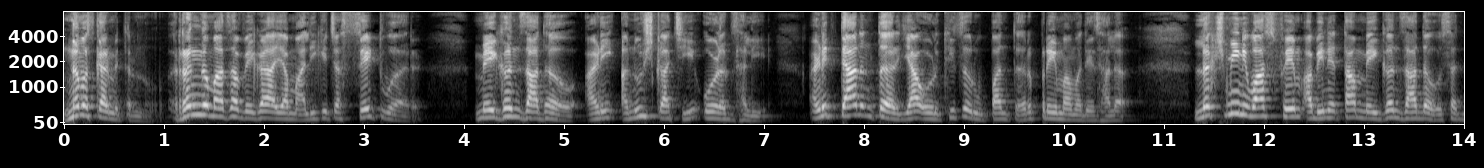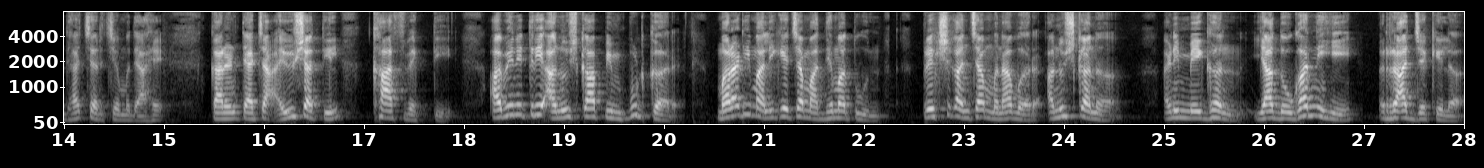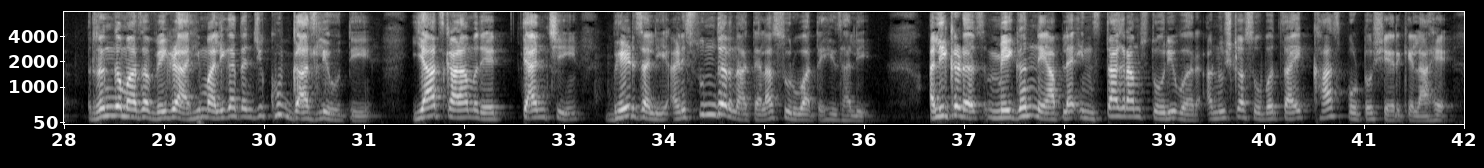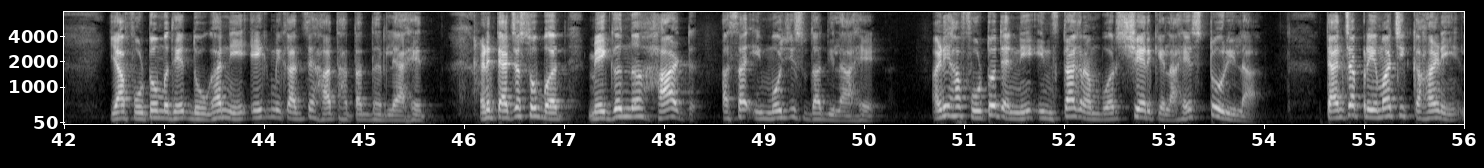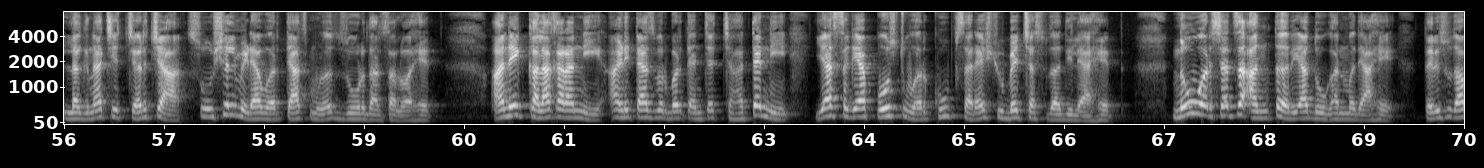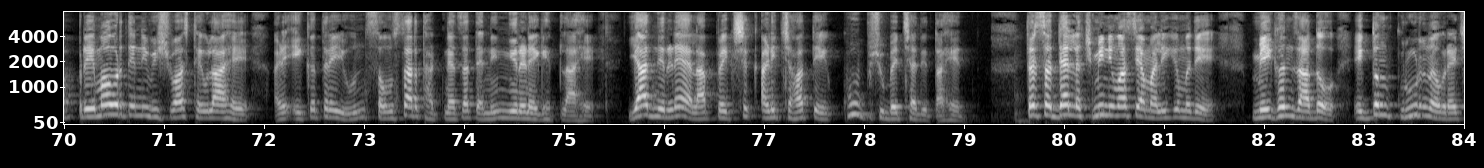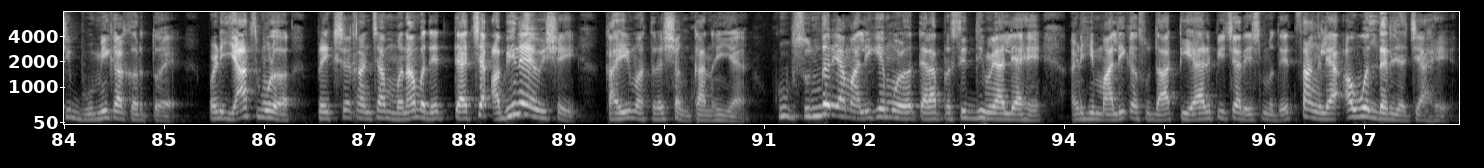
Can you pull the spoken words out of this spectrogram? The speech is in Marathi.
नमस्कार मित्रांनो. रंग माझा वेगळा या मालिकेच्या सेटवर मेघन जाधव आणि अनुष्काची ओळख झाली आणि त्यानंतर या ओळखीचं रूपांतर प्रेमामध्ये झालं. लक्ष्मी निवास फेम अभिनेता मेघन जाधव सध्या चर्चेमध्ये आहे कारण त्याच्या आयुष्यातील खास व्यक्ती अभिनेत्री अनुष्का पिंपुटकर मराठी मालिकेच्या माध्यमातून प्रेक्षकांच्या मनावर अनुष्कानं आणि मेघन या दोघांनीही राज्य केलं. रंग माझा वेगळा ही मालिका त्यांची खूप गाजली होती. याच काळामध्ये त्यांची भेट झाली आणि सुंदर नात्याला सुरुवातही झाली. अलीकडंच मेघनने आपल्या इंस्टाग्राम स्टोरीवर अनुष्कासोबतचा एक खास फोटो शेअर केला आहे. या फोटोमध्ये दोघांनी एकमेकांचे हात हातात धरले आहेत. आणि त्याच्यासोबत मेघननं हार्ट असा इमोजी सुद्धा दिला आहे. आणि हा फोटो त्यांनी इंस्टाग्रामवर शेअर केला आहे स्टोरीला त्यांच्या प्रेमाची कहाणी लग्नाची चर्चा सोशल मीडियावर त्याचमुळं जोरदार चालू आहेत. अनेक कलाकारांनी आणि त्याचबरोबर त्यांच्या चाहत्यांनी या सगळ्या पोस्टवर खूप साऱ्या शुभेच्छा सुद्धा दिल्या आहेत. नऊ वर्षाचं अंतर या दोघांमध्ये आहे. तरी सुद्धा प्रेमावर त्यांनी विश्वास ठेवला आहे आणि एकत्र येऊन संसार थाटण्याचा त्यांनी निर्णय घेतला आहे. या निर्णयाला प्रेक्षक आणि चाहते खूप शुभेच्छा देत आहेत. तर सध्या लक्ष्मी निवास या मालिकेमध्ये मेघन जाधव एकदम क्रूर नवऱ्याची भूमिका करतोय. पण याचमुळं प्रेक्षकांच्या मनामध्ये त्याच्या अभिनयाविषयी काही मात्र शंका नाही आहे खूप सुंदर या मालिकेमुळं त्याला प्रसिद्धी मिळाली आहे आणि ही मालिका सुद्धा टी आर पीच्या रेसमध्ये चांगल्या अव्वल दर्जाची आहे.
